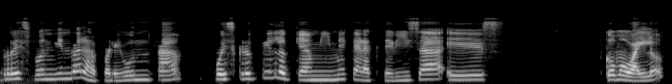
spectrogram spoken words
respondiendo a la pregunta, pues creo que lo que a mí me caracteriza es cómo bailo,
